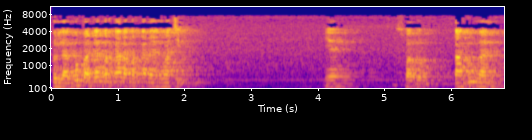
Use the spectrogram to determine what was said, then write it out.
berlaku pada perkara-perkara yang wajib. Ya, suatu tanggungan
